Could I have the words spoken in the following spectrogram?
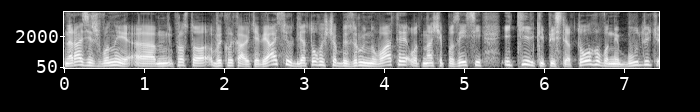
Наразі ж вони ем, просто викликають авіацію для того, щоб зруйнувати от наші позиції, і тільки після того вони будуть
